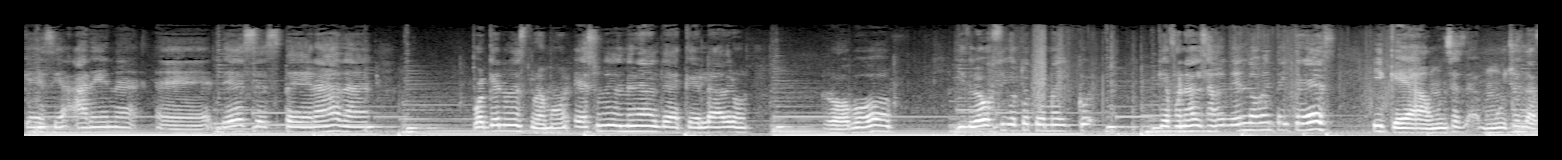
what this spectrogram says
que decía Arena eh, desesperada, porque nuestro amor es un esmeralda que el ladrón robó y luego sigue otro tema que fue lanzado en el 93 y que aún muchos las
